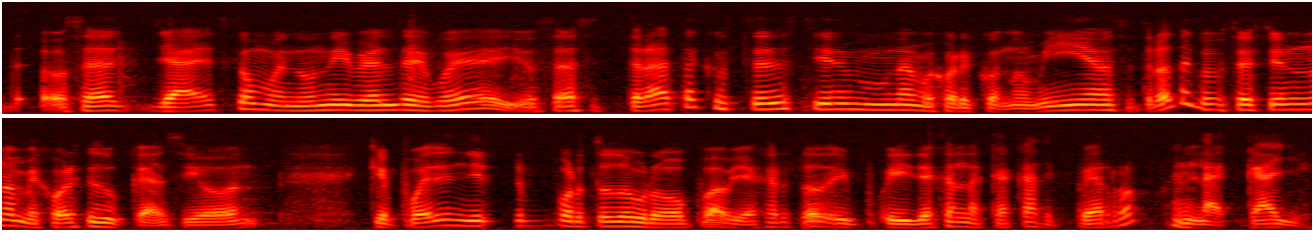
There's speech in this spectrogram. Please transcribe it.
o sea, ya es como en un nivel de, güey, o sea, se trata que ustedes tienen una mejor economía, se trata que ustedes tienen una mejor educación, que pueden ir por toda Europa, viajar todo y, y dejan la caca de perro en la calle.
